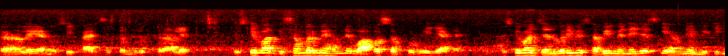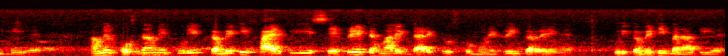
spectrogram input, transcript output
करा ले एनओसी फायर सिस्टम दुरुस्त करा ले। उसके बाद दिसंबर में हमने वापस सबको भेजा है। उसके बाद जनवरी में सभी मैनेजर्स की हमने मीटिंग ली है। हमने पोस्टा में पूरी एक कमेटी फायर के लिए सेपरेट हमारे एक डायरेक्टर उसको मॉनिटरिंग कर रहे हैं, पूरी कमेटी बना दी है।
